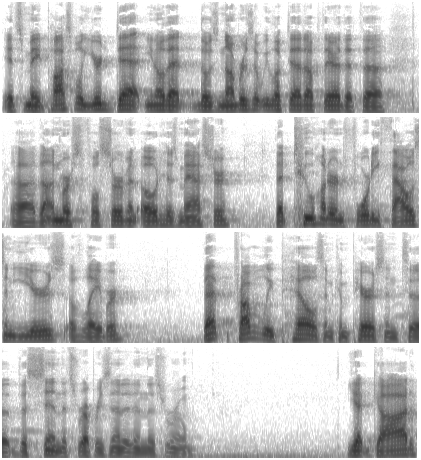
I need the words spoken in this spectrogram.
It's made possible. Your debt, you know that those numbers that we looked at up there that the, uh, the unmerciful servant owed his master, that 240,000 years of labor, that probably pales in comparison to the sin that's represented in this room. Yet God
